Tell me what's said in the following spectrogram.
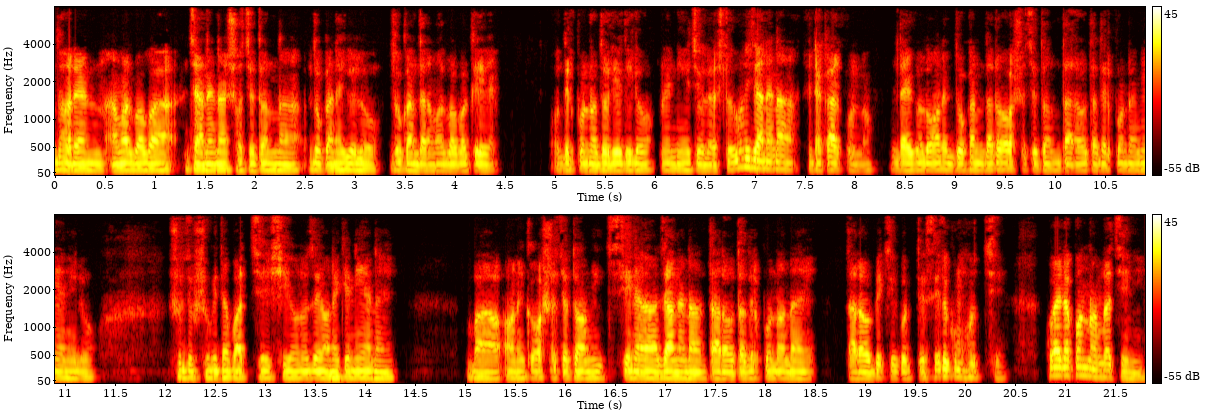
ধরেন আমার বাবা জানে না, সচেতন না, দোকানে গেল, দোকানদার আমার বাবাকে ওদের পণ্য ধরিয়ে দিল, উনি নিয়ে চলে আসলো। উনি জানে না এটা কার পণ্য। দেখা গেলো অনেক দোকানদারও অসচেতন, তারাও তাদের পণ্য নিয়ে নিল। সুযোগ সুবিধা পাচ্ছে, সেই অনুযায়ী অনেকে নিয়ে নেয়। বা অনেকে অসচেতন, চিনে না, জানে না, তারাও তাদের পণ্য নেয়, তারাও বিক্রি করতেছে, এরকম হচ্ছে। কয়টা পণ্য আমরা চিনি?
